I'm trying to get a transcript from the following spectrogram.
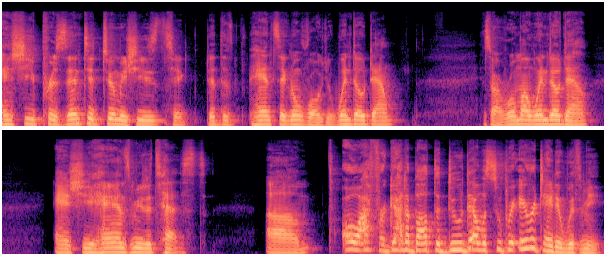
And she presented to me, she's, she did the hand signal, roll your window down. And so I roll my window down and she hands me the test. Um, oh, I forgot about the dude that was super irritated with me.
